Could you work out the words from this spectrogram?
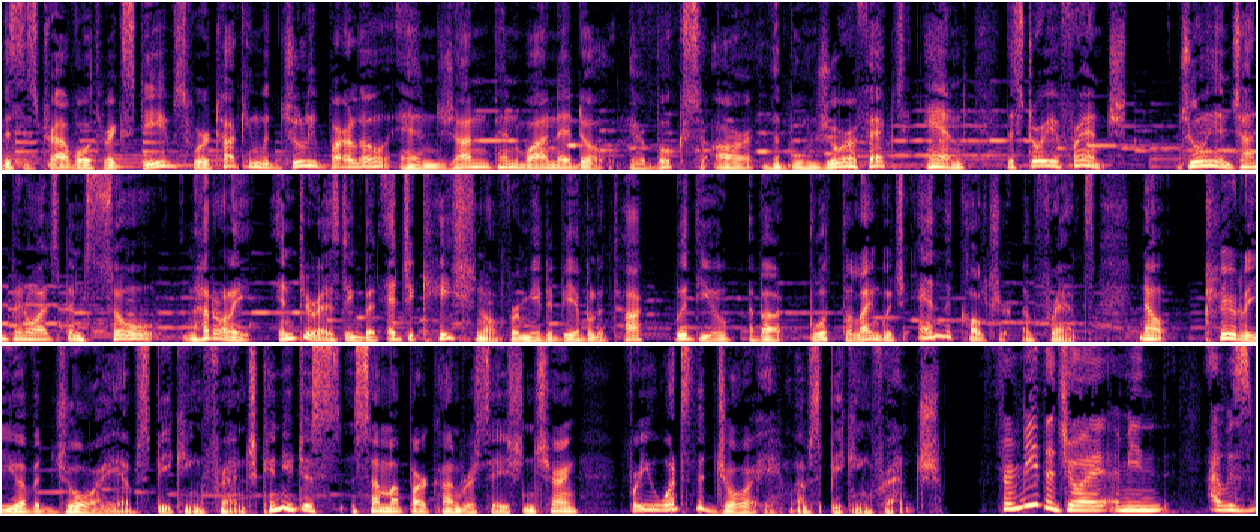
This is Travel with Rick Steves. We're talking with Julie Barlow and Jean Benoit Nadeau. Their books are The Bonjour Effect and The Story of French. Julie and Jean Benoit, it's been so not only interesting, but educational for me to be able to talk with you about both the language and the culture of France. Now, clearly you have a joy of speaking French. Can you just sum up our conversation, sharing for you what's the joy of speaking French? For me, the joy, I mean, I was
